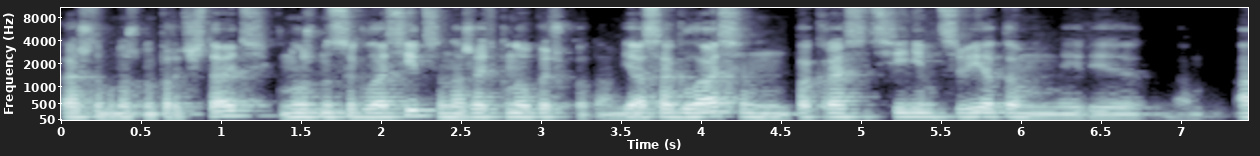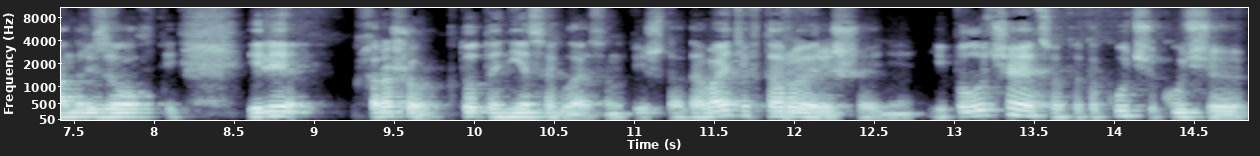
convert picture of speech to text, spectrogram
Каждому нужно прочитать, нужно согласиться, нажать кнопочку там «Я согласен покрасить синим цветом» или там, «Unresolved». Или хорошо, кто-то не согласен, пишет, а давайте второе решение. И получается вот эта куча-куча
